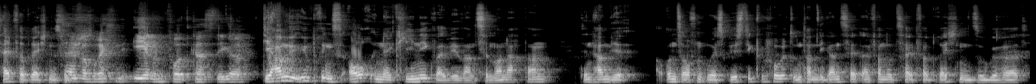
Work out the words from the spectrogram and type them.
Zeitverbrechen ist Zeitverbrechen Ehrenpodcast, Digga. Die haben wir übrigens auch in der Klinik, weil wir waren Zimmernachbarn. Den haben wir uns auf einen USB-Stick geholt und haben die ganze Zeit einfach nur Zeitverbrechen und so gehört.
